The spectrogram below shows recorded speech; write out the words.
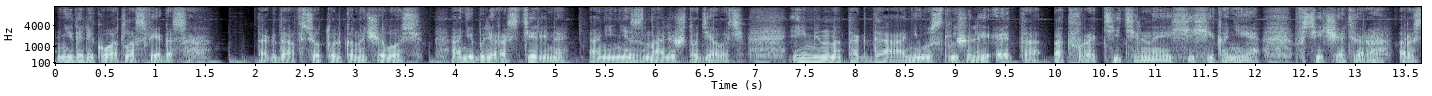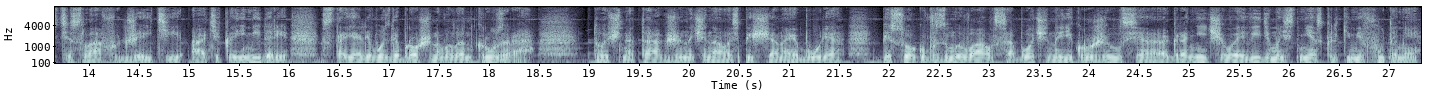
недалеко от Лас-Вегаса, Тогда все только началось. Они были растеряны, они не знали, что делать. Именно тогда они услышали это отвратительное хихиканье. Все четверо, Ростислав, Джей Ти, Атика и Мидори, стояли возле брошенного ленд-крузера. Точно так же начиналась песчаная буря, песок взмывал с обочины и кружился, ограничивая видимость несколькими футами.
